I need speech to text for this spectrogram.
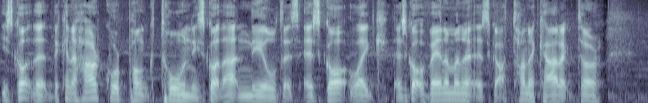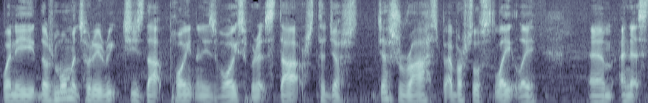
he's got the, the kind of hardcore punk tone. He's got that nailed. It's it's got like it's got venom in it. It's got a ton of character. When he there's moments where he reaches that point in his voice where it starts to just just rasp ever so slightly. Um, and it's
